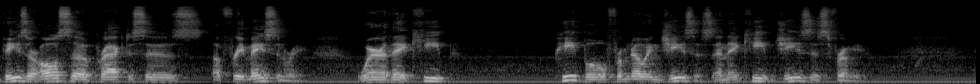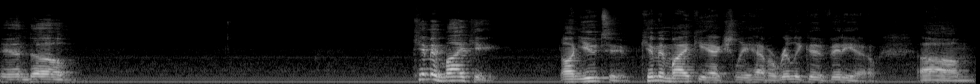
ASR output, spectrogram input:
these are also practices of Freemasonry where they keep people from knowing Jesus and they keep Jesus from you. And um, Kim and Mikey on YouTube, Kim and Mikey actually have a really good video. Um,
